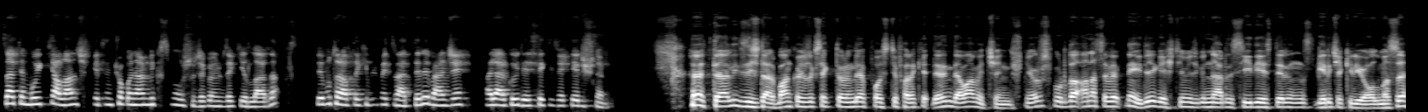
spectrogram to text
Zaten bu iki alan şirketin çok önemli bir kısmı oluşturacak önümüzdeki yıllarda. Ve bu taraftaki büyüme trendleri bence Alarko'yu destekleyecek diye düşünüyorum. Evet değerli izleyiciler, bankacılık sektöründe pozitif hareketlerin devam edeceğini düşünüyoruz. Burada ana sebep neydi? Geçtiğimiz günlerde CDS'lerin geri çekiliyor olması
